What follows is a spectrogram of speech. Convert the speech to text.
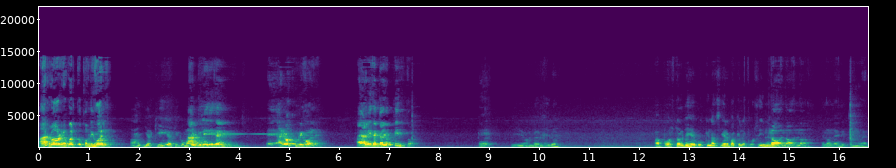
arroz revuelto con frijoles. Ajá, y aquí, aquí cómo Aquí le dicen eh, arroz con frijoles. Allá le dicen gallo pinto. Eh, Sí, hombre, mire. Apóstol dije, busque una sierva que le cocine. no, no, no, yo no necesito mujer.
